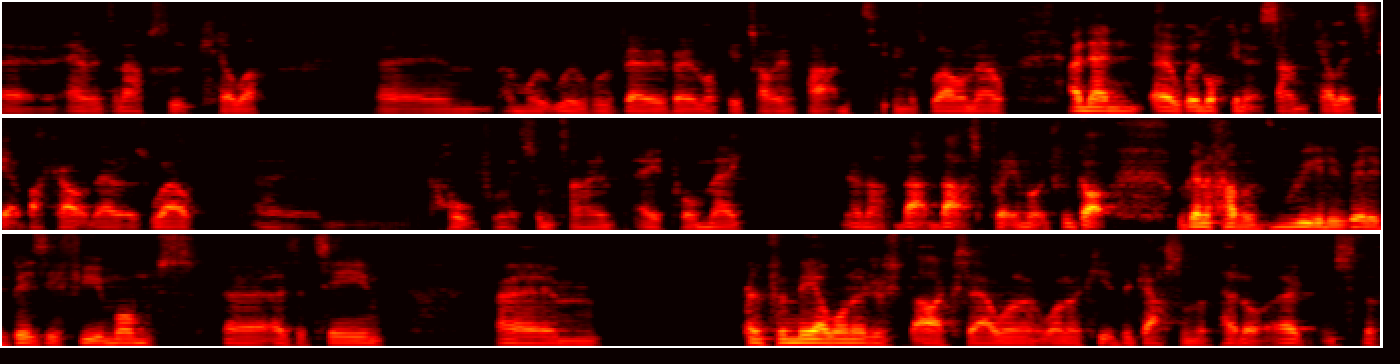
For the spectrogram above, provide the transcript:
uh, Aaron's an absolute killer. Um, and we're, we're, very, very lucky to have him part of the team as well now. And then uh, we're looking at Sam Kelly to get back out there as well, um, hopefully sometime April, May and that, that that's pretty much we got. We're going to have a really really busy few months uh, as a team. Um, and for me, I want to just like I say, I want to want to keep the gas on the pedal, uh, the,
